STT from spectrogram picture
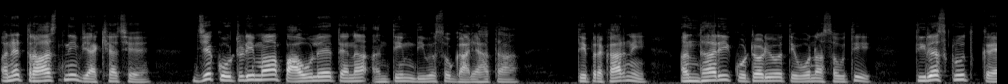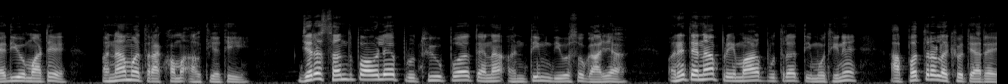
અને ત્રાસની વ્યાખ્યા છે, જે કોટડીમાં પાઉલે તેના અંતિમ દિવસો ગાળ્યા હતા. તે પ્રકારની અંધારી કોટડીઓ તેઓના સૌથી તિરસ્કૃત કેદીઓ માટે અનામત રાખવામાં આવતી હતી. જ્યારે સંત પાઉલે પૃથ્વી ઉપર તેના અંતિમ દિવસો ગાળ્યા અને તેના પ્રેમાળ પુત્ર તિમોથીને આ પત્ર લખ્યો ત્યારે,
